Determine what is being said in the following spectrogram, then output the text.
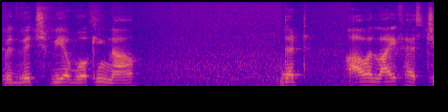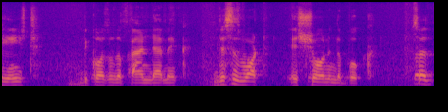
with which we are working now that our life has changed because of the pandemic. This is what is shown in the book. So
